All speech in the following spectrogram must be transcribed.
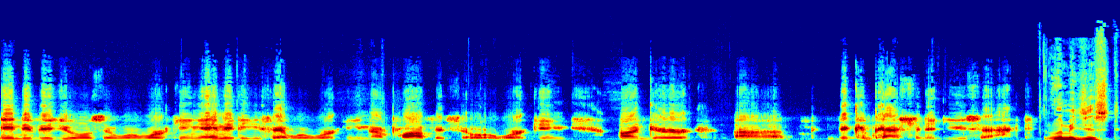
individuals that were working, entities that were working, nonprofits that were working under uh, the Compassionate Use Act. Let me just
